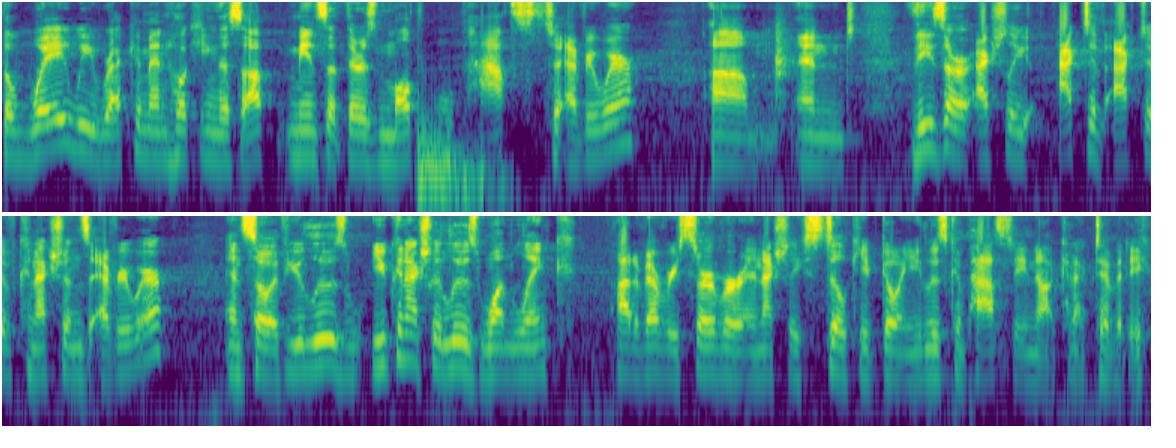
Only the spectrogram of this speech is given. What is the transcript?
the way we recommend hooking this up means that there's multiple paths to everywhere. Um, and these are actually active active connections everywhere. And so if you lose, you can actually lose one link out of every server and actually still keep going. You lose capacity, not connectivity.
